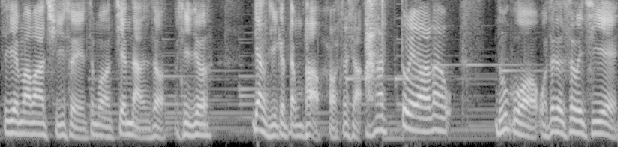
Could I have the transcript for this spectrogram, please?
这些妈妈取水这么艰难的时候，我心里就亮起一个灯泡，好，就想啊，对啊，那如果我这个社会企业，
